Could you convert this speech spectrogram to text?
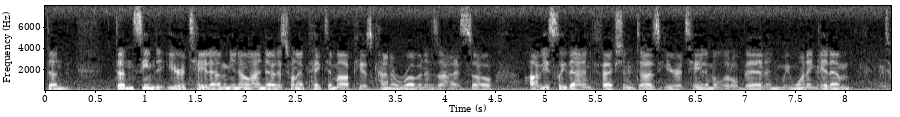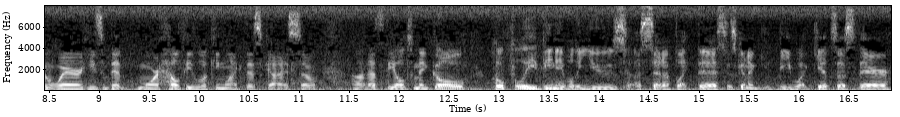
doesn't, doesn't seem to irritate him. You know, I noticed when I picked him up, he was kind of rubbing his eyes. So obviously that infection does irritate him a little bit and we want to get him to where he's a bit more healthy looking like this guy. So uh, that's the ultimate goal. Hopefully being able to use a setup like this is gonna be what gets us there.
